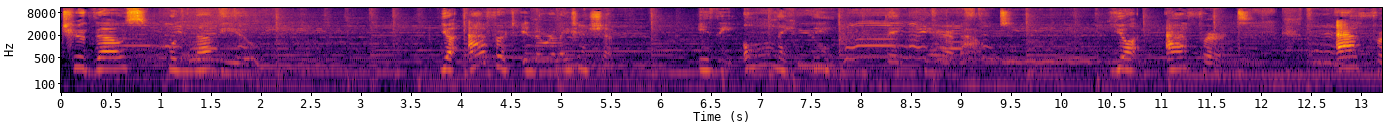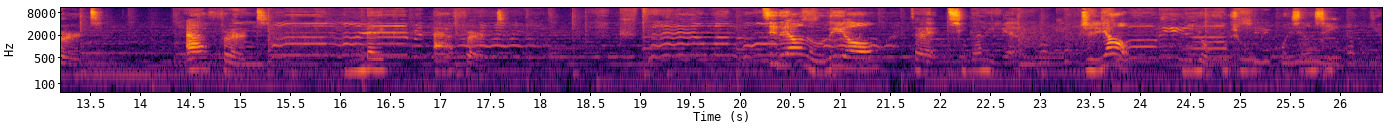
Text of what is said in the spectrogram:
to those who love you. Your effort in the relationship is the only thing they care about. Your effort, effort, effort, make effort. 记得要努力哦，在情感里面，只要你有付出，我相信也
